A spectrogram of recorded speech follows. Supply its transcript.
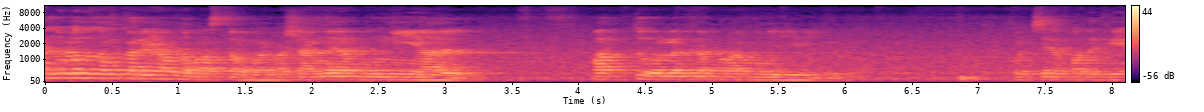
എന്നുള്ളത് നമുക്കറിയാവുന്ന വാസ്തവമാണ്. പക്ഷെ അങ്ങനെ പൊങ്ങിയാൽ പത്ത് കൊല്ലത്തിനപ്പുറം പൊങ്ങി ജീവിക്കും. കൊച്ചിനെ പതുക്കെ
